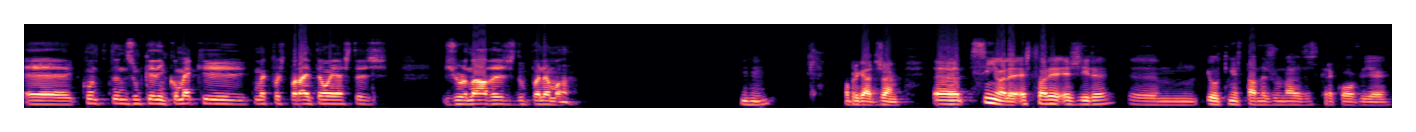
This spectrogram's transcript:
eh, conta-nos um bocadinho como é que como é que foste parar então a estas jornadas do Panamá. Uhum. Obrigado, Jaime. Uh, sim, olha, a história é gira. Um, eu tinha estado nas jornadas de Cracóvia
